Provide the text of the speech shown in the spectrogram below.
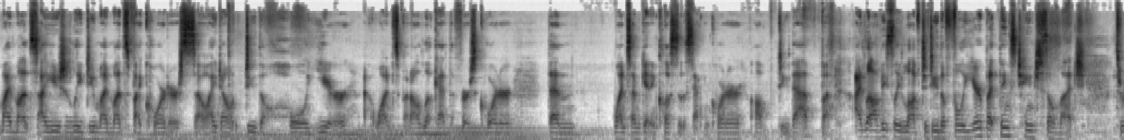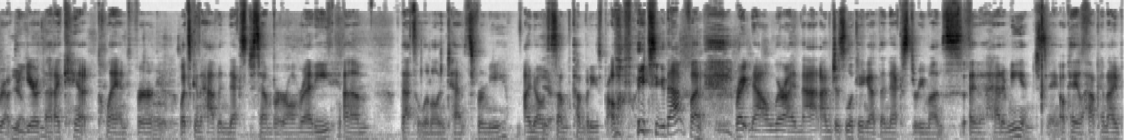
my months. I usually do my months by quarters, so I don't do the whole year at once, but I'll look at the first quarter, then once I'm getting close to the second quarter, I'll do that. But I'd obviously love to do the full year, but things change so much throughout Yeah. the year that I can't plan for Totally. what's going to happen next December already. Um, that's a little intense for me. I know Yeah. some companies probably do that, but right now where I'm at, I'm just looking at the next three months ahead of me and saying, okay, how can I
